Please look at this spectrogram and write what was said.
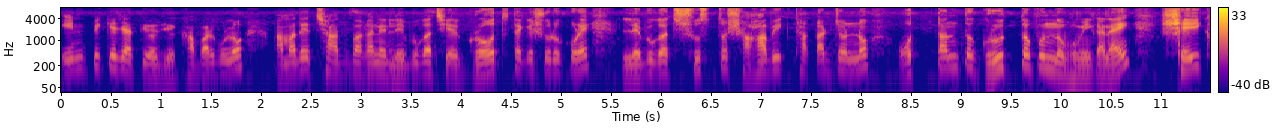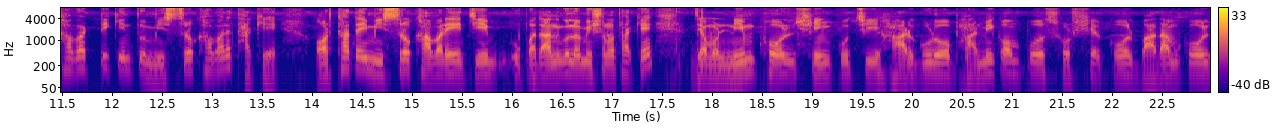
এনপিকে জাতীয় যে খাবারগুলো আমাদের ছাদ বাগানে লেবু গাছের গ্রোথ থেকে শুরু করে লেবু গাছ সুস্থ, স্বাভাবিক থাকার জন্য অত্যন্ত গুরুত্বপূর্ণ ভূমিকা নেয়। সেই খাবারটি কিন্তু মিশ্র খাবারে থাকে। অর্থাৎ এই মিশ্র খাবারে যে উপাদানগুলো মিশানো থাকে, যেমন নিমখোল শিংকুচি, হাড়গুঁড়ো, ভার্মিকম্পোস্ট, সর্ষের খোল, বাদাম খোল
